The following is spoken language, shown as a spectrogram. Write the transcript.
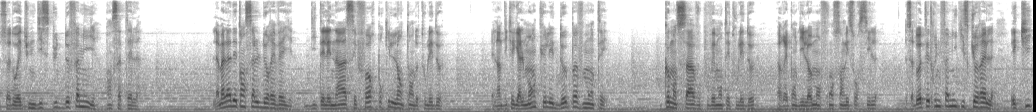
Ça doit être une dispute de famille, pensa-t-elle. La malade est en salle de réveil, dit Elena assez fort pour qu'ils l'entendent tous les deux. Elle indique également que les deux peuvent monter. Comment ça, vous pouvez monter tous les deux? répondit l'homme en fronçant les sourcils. Ça doit être une famille qui se querelle, et qui,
